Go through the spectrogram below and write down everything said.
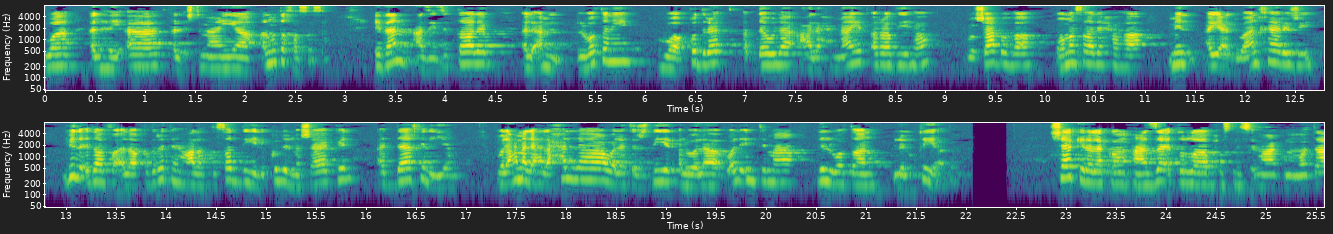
والهيئات الاجتماعية المتخصصة. إذا عزيزي الطالب الأمن الوطني هو قدرة الدولة على حماية أراضيها وشعبها ومصالحها من أي عدوان خارجي بالإضافة إلى قدرتها على التصدي لكل المشاكل الداخلية والعمل على حلها ولا تجدير الولاء والانتماء للوطن للقيادة. شاكرة لكم أعزائي الطلاب حسن استماعكم وتعاون.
